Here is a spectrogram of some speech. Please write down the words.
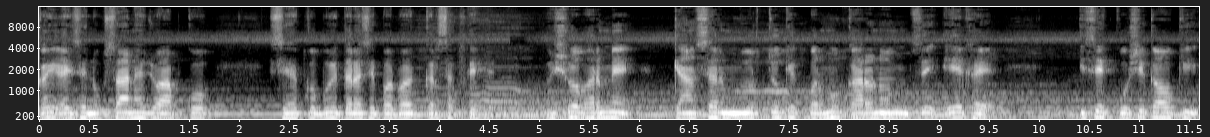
कई ऐसे नुकसान हैं जो आपको सेहत को बुरी तरह से प्रभावित कर सकते हैं। विश्व भर में कैंसर मृत्यु के प्रमुख कारणों से एक है। इसे कोशिकाओं की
